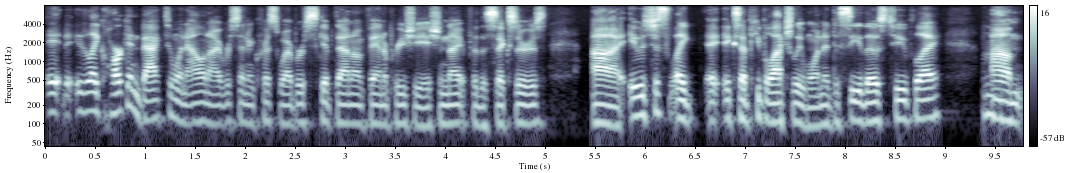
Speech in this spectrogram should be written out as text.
it, it like harkened back to when Allen Iverson and Chris Webber skipped out on fan appreciation night for the Sixers. Uh, it was just like, except people actually wanted to see those two play. Mm. Um,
